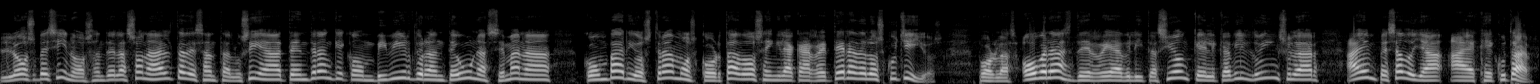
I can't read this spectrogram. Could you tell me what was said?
Los vecinos de la zona alta de Santa Lucía tendrán que convivir durante una semana con varios tramos cortados en la carretera de los Cuchillos por las obras de rehabilitación que el Cabildo Insular ha empezado ya a ejecutar.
